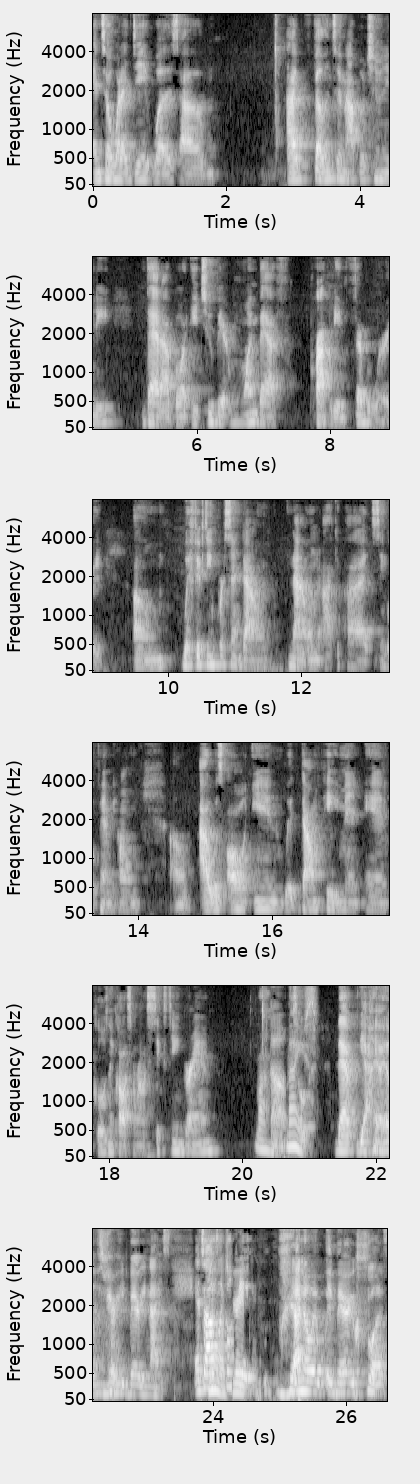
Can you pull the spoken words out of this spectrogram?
And so what I did was um, I fell into an opportunity that I bought a two bedroom, one bath property in February um, with 15% down, not owner occupied, single family home. Um, I was all in with down payment and closing costs around 16 grand. Wow. Um, nice. So that, yeah, it was very, very nice. And so I was like, okay, great. I know it, it very was.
